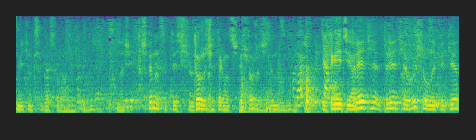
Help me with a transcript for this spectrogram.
митинг согласованный. Значит, 14 тысяч. Тоже 14 тысяч. Тоже 14 тысяч. И третье? Третье, третье вышел на пикет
